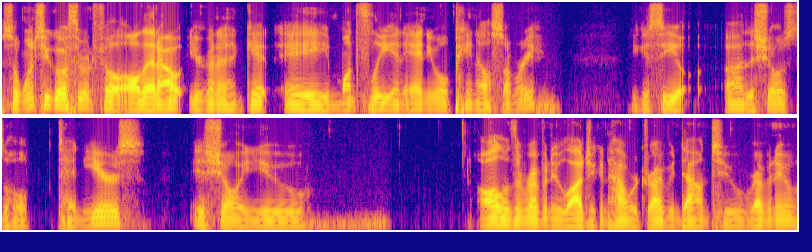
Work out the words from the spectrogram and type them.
So once you go through and fill all that out, you're going to get a monthly and annual P&L summary. You can see uh, this shows the whole 10 years. Is showing you all of the revenue logic and how we're driving down to revenue.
